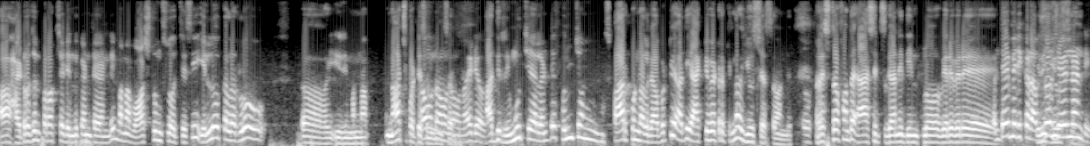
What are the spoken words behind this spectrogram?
ఆ హైడ్రోజన్ పెరాక్సైడ్ ఎందుకంటే అండి మన వాష్రూమ్స్లో వచ్చేసి ఎల్లో కలర్లో ఆ, ఇది మన నాచు పట్టేసి అది రిమూవ్ చేయాలంటే కొంచెం స్పార్క్ ఉండాలి కాబట్టి అది యాక్టివేటర్ కింద యూజ్ చేస్తామండి. రెస్ట్ ఆఫ్ అంతా యాసిడ్స్ కానీ దీంట్లో వేరే వేరే అంటే మీరు ఇక్కడ అబ్జర్వ్ చేయండి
